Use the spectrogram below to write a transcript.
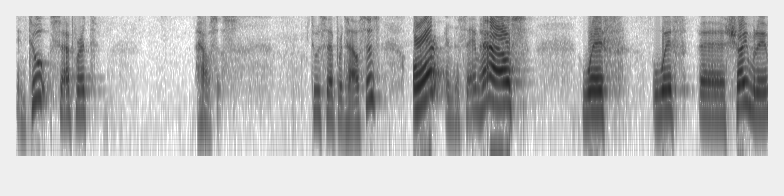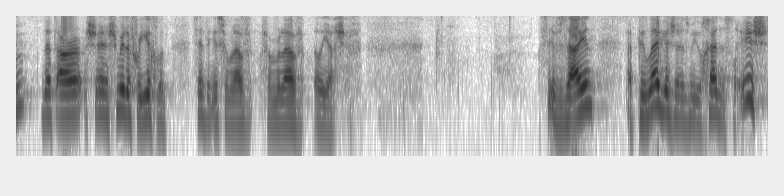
in two separate houses, two separate houses, or in the same house with with uh, that are shmira for yichud. Same thing is from Rav from Rav Eliashiv. Sif Zayin, a pilegesh that is miyuchedes leish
